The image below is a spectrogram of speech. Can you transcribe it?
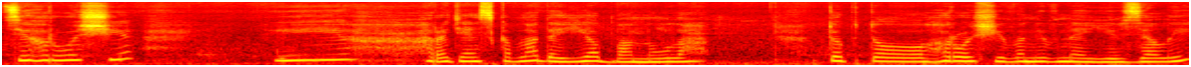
ці гроші, і радянська влада її обманула. Тобто гроші вони в неї взяли,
